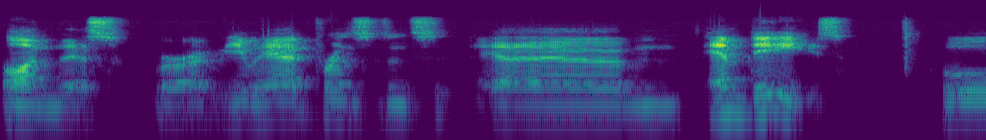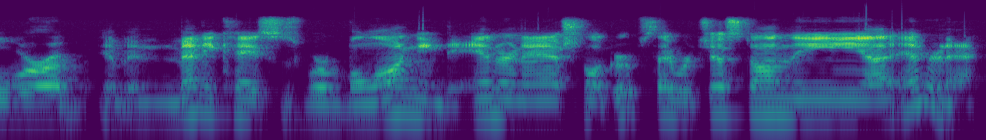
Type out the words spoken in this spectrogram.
on this, where you had, for instance, um, MDs who were, in many cases, were belonging to international groups. They were just on the uh, internet.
